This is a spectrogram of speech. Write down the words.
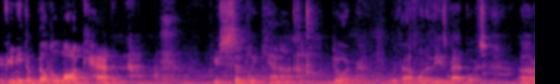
if you need to build a log cabin, you simply cannot do it without one of these bad boys. Uh,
